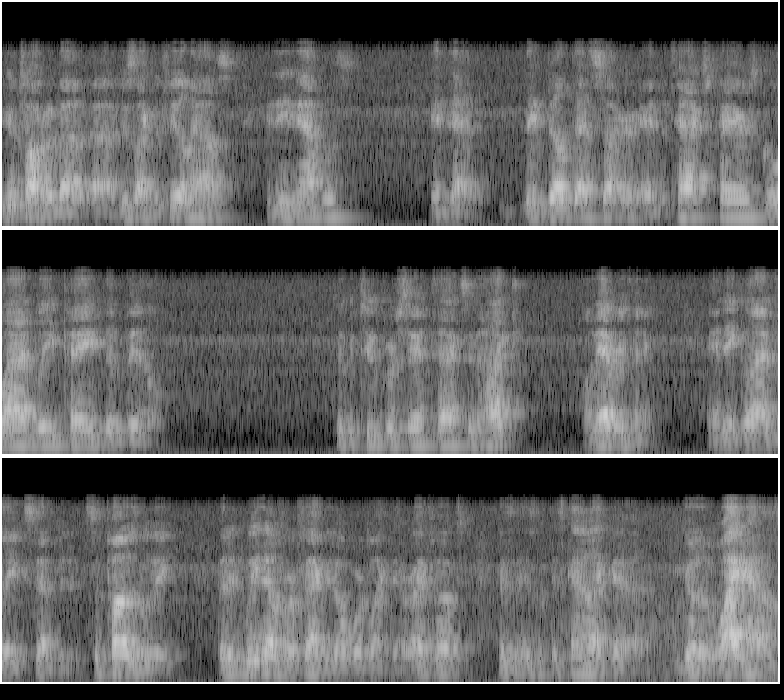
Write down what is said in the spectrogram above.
you're talking about uh, just like the field house in Indianapolis, and uh, they built that sucker, and the taxpayers gladly paid the bill. Took a two percent tax and hike on everything, and they gladly accepted it, supposedly. But it, we know for a fact it don't work like that, right, folks? Because it's, it's kind of like uh, you go to the White House,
